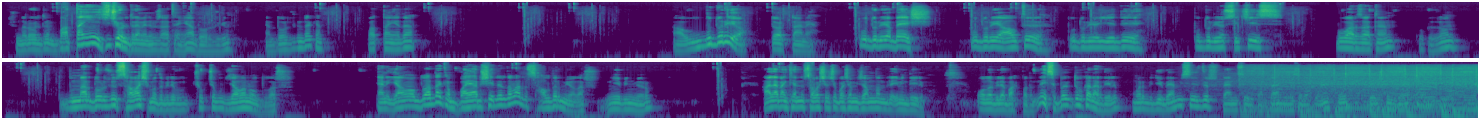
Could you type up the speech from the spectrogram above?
Şunları öldürem. Battanya'yı hiç öldüremedim zaten ya doğru düzgün. Yani doğru düzgün derken Battanya'da Aa, bu duruyor 4 tane. Bu duruyor 5. Bu duruyor 6. Bu duruyor 7. Bu duruyor 8. Bu var zaten. 9 10. Bunlar doğru düzgün savaşmadı bile. Bu Çok çabuk yalan oldular. Yani yalan oldular derken bayağı bir şeyleri de var da saldırmıyorlar. Niye bilmiyorum. Hala ben kendim savaş açıp açamayacağımdan bile emin değilim. Ona bile bakmadım. Neyse böyle bu kadar diyelim. Umarım videoyu beğenmişsinizdir. Beğendiyseniz bakmayı unutmayın. Görüşmek üzere.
